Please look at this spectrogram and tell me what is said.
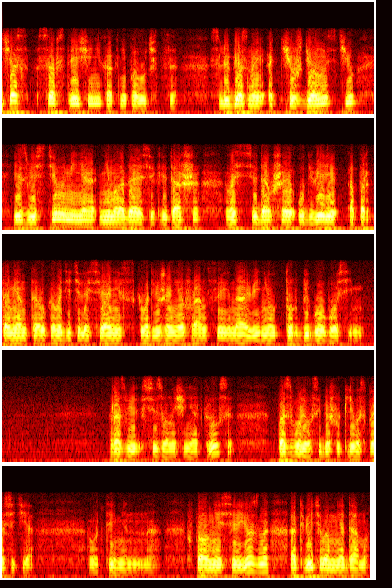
сейчас со встречи никак не получится. С любезной отчужденностью известила меня немолодая секретарша, восседавшая у двери апартамента руководителя сионистского движения Франции на авеню Турбиго 8. «Разве сезон еще не открылся?» — позволил себе шутливо спросить я. «Вот именно. Вполне серьезно ответила мне дама.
